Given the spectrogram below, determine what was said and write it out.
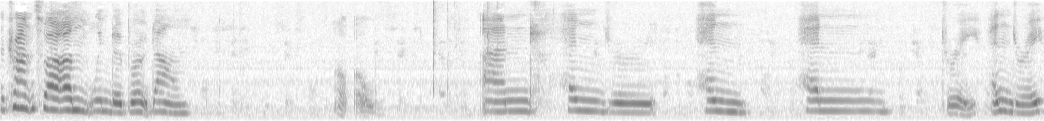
the transfer um, window broke down. Oh, oh. And Hendry, Hen, Hendry, Hendry,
